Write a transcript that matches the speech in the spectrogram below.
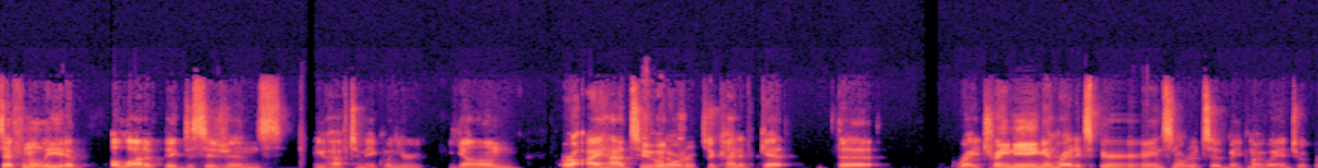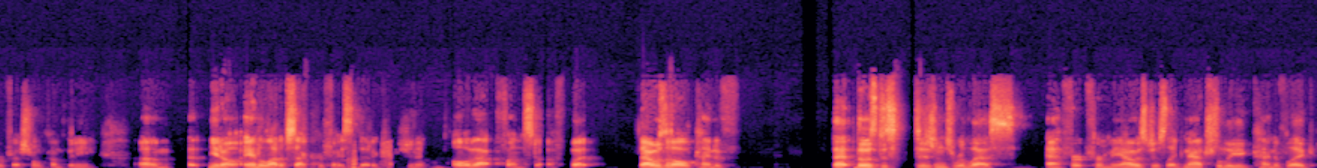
definitely a, a lot of big decisions you have to make when you're young or I had to in order to kind of get the right training and right experience in order to make my way into a professional company um, you know and a lot of sacrifice and dedication and all of that fun stuff. But that was all kind of that those decisions were less effort for me. I was just like naturally kind of like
